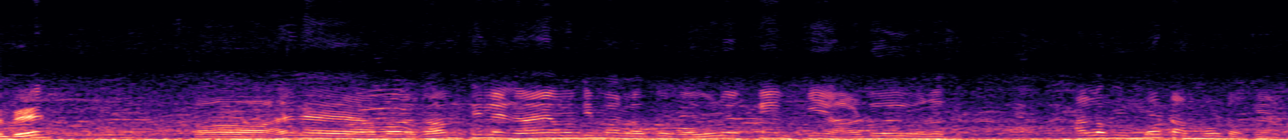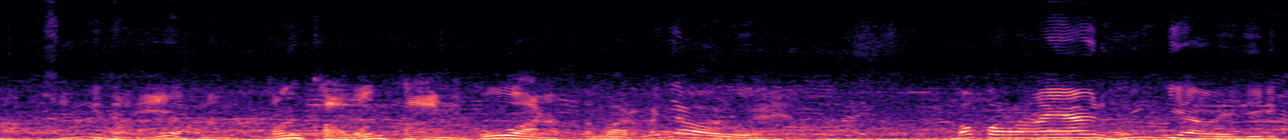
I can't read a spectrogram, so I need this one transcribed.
કેમ્પ હે હે ને, અમારા ગામથી લઈને અહીંયા સુધીમાં લગભગ અવળો કેમ્પ ક્યાં આડો આવ્યો નથી. આ લગભગ મોટા મોટો કેમ્પ સુવિધા એક નંબર. પંખા, વંખા ને ફુવાના તમારે મજા આવ્યું હે બપોરના અહીંયા આવીને સુઈ ગયા હવે જરીક.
